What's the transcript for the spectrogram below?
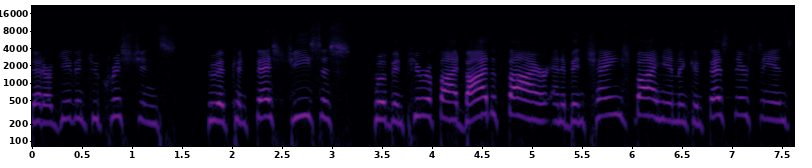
that are given to Christians who have confessed Jesus, who have been purified by the fire and have been changed by Him and confessed their sins,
